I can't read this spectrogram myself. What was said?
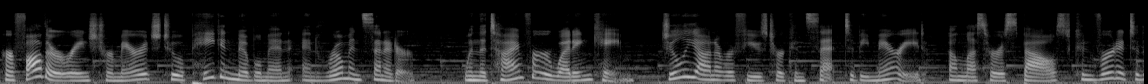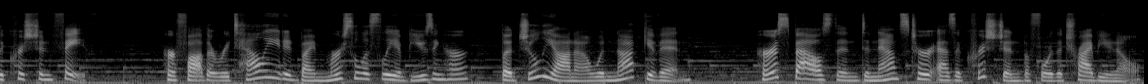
Her father arranged her marriage to a pagan nobleman and Roman senator. When the time for her wedding came, Juliana refused her consent to be married unless her espoused converted to the Christian faith. Her father retaliated by mercilessly abusing her, but Juliana would not give in. Her espoused then denounced her as a Christian before the tribunal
